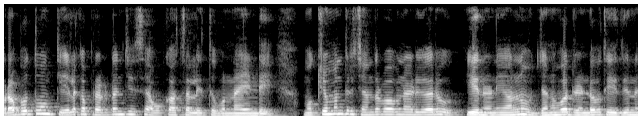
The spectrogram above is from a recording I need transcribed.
ప్రభుత్వం కీలక ప్రకటన చేసే అవకాశాలు అయితే ఉన్నాయండి. ముఖ్యమంత్రి చంద్రబాబు నాయుడు గారు ఈ నిర్ణయాలను జనవరి రెండవ తేదీన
